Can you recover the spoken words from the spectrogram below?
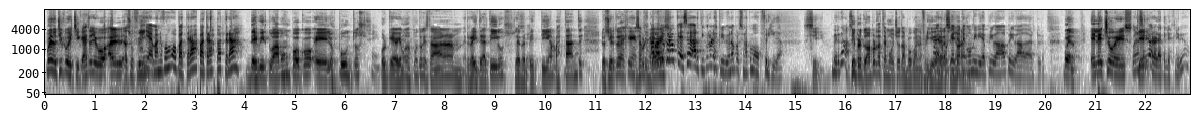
Bueno, chicos y chicas, esto llegó al- a su fin. Y además nos fuimos como para atrás, para atrás, para atrás. Desvirtuamos un poco eh, los puntos, Sí. porque había unos puntos que estaban reiterativos, se Sí. repetían bastante. Lo cierto es que en esa primera vez... yo creo que ese artículo lo escribió una persona como frígida, Sí. ¿verdad? Sí, pero tú no aportaste mucho tampoco en la frigidez bueno, de la porque señora. yo tengo mi vida privada, privada, Arturo. Bueno, el hecho es Fue una que... señora la que lo escribió.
